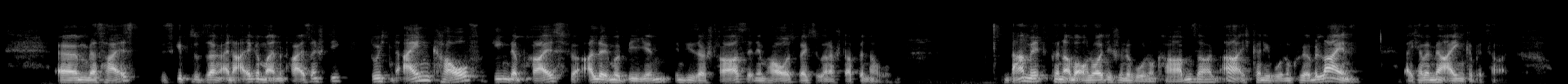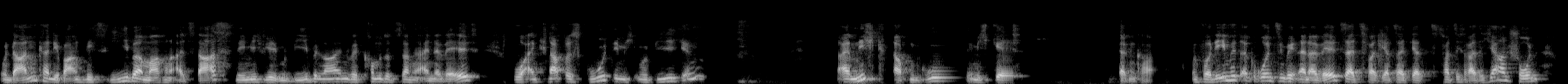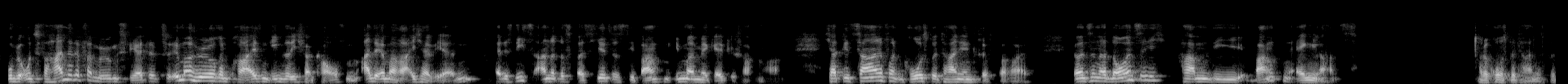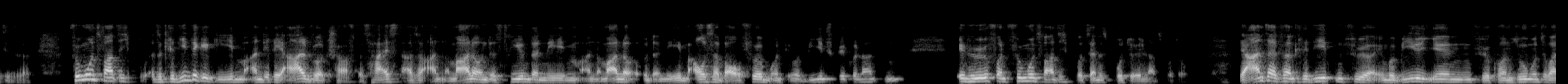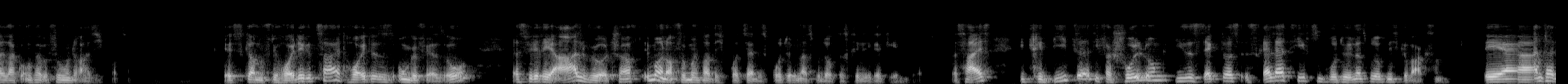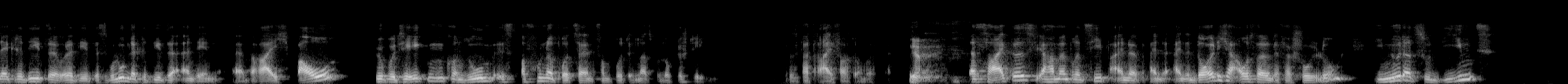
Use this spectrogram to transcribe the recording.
Ähm, das heißt, es gibt sozusagen einen allgemeinen Preisanstieg. Durch den einen Kauf ging der Preis für alle Immobilien in dieser Straße, in dem Haus, vielleicht sogar in der Stadt nach oben. Damit können aber auch Leute, die schon eine Wohnung haben, sagen, ah, ich kann die Wohnung höher beleihen, weil ich habe mehr Eigenkapital. Und dann kann die Bank nichts lieber machen als das, nämlich wir Immobilien. Wir kommen sozusagen in eine Welt, wo ein knappes Gut, nämlich Immobilien, einem nicht knappen Gut, nämlich Geld, werden kann. Und vor dem Hintergrund sind wir in einer Welt seit, seit, seit 20, 30 Jahren schon, wo wir uns vorhandene Vermögenswerte zu immer höheren Preisen gegenseitig verkaufen, alle immer reicher werden, weil es nichts anderes passiert, dass die Banken immer mehr Geld geschaffen haben. Ich habe die Zahlen von Großbritannien griffbereit. 1990 haben die Banken Englands oder Großbritanniens präzise gesagt, 25, also Kredite gegeben an die Realwirtschaft. Das heißt also an normale Industrieunternehmen, an normale Unternehmen, außer Baufirmen und Immobilienspekulanten in Höhe von 25 Prozent des Bruttoinlandsprodukts. Der Anteil von Krediten für Immobilien, für Konsum und so weiter lag ungefähr bei 35 Prozent. Jetzt kommen wir auf die heutige Zeit. Heute ist es ungefähr so, dass für die Realwirtschaft immer noch 25 Prozent des Bruttoinlandsproduktes Kredit gegeben wird. Das heißt, die Kredite, die Verschuldung dieses Sektors ist relativ zum Bruttoinlandsprodukt nicht gewachsen. Der Anteil der Kredite oder die, das Volumen der Kredite an den äh, Bereich Bau, Hypotheken, Konsum ist auf 100 Prozent vom Bruttoinlandsprodukt gestiegen. Das ist verdreifacht ungefähr. Ja. Das zeigt es, wir haben im Prinzip eine, eine, eine deutliche Ausweitung der Verschuldung, die nur dazu dient,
